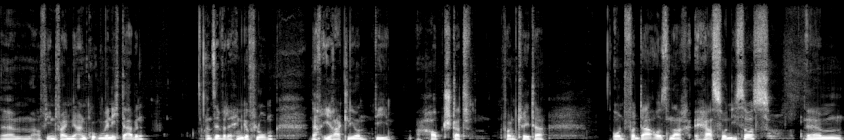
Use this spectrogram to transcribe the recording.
ähm, auf jeden Fall mir angucken, wenn ich da bin. Dann sind wir da hingeflogen, nach Iraklion, die Hauptstadt von Kreta. Und von da aus nach Hersonissos, ähm,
